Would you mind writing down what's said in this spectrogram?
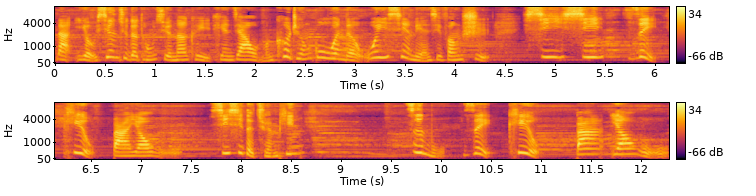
那有兴趣的同学呢，可以添加我们课程顾问的微信联系方式：西西 zq 八幺五，西西的全拼，字母 zq 八幺五。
